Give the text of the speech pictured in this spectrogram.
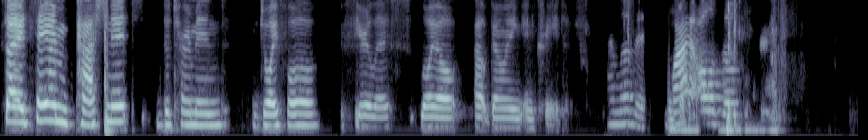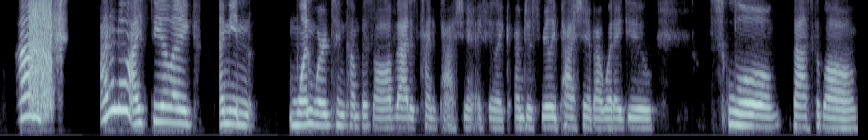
so I'd say I'm passionate, determined, joyful, fearless, loyal, outgoing, and creative. I love it. Why all of those? Um, I don't know. I feel like, I mean, one word to encompass all of that is kind of passionate. I feel like I'm just really passionate about what I do school, basketball,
